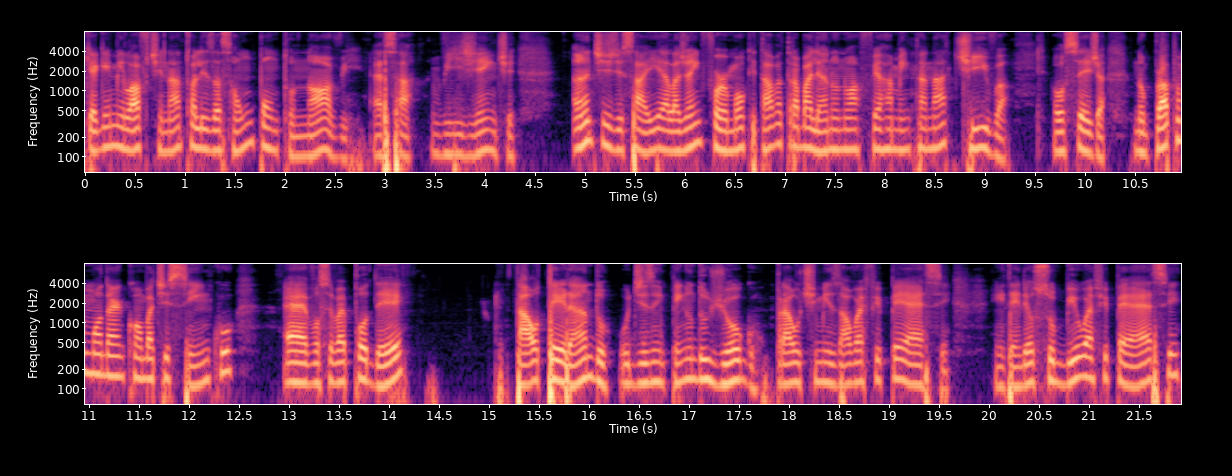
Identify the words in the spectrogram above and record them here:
que a Gameloft na atualização 1.9, essa vigente, antes de sair, ela já informou que estava trabalhando numa ferramenta nativa. Ou seja, no próprio Modern Combat 5, é, você vai poder tá alterando o desempenho do jogo para otimizar o FPS. Entendeu? Subir o FPS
